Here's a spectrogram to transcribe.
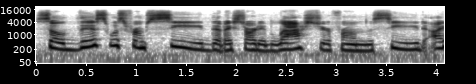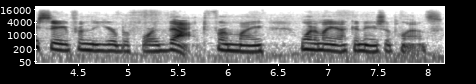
So this was from seed that I started last year from the seed I saved from the year before that from my one of my echinacea plants.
